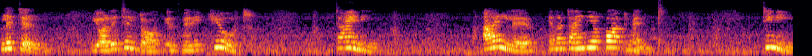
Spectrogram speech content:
Little. Your little dog is very cute. Tiny. I live in a tiny apartment. Tinny.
